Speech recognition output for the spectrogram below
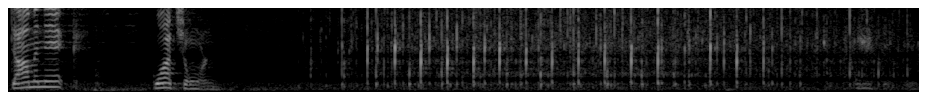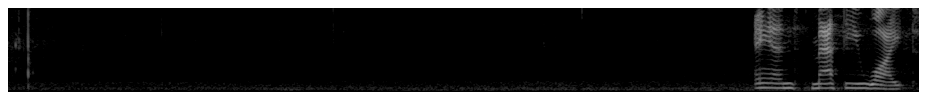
Dominic Watchorn. And Matthew White.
